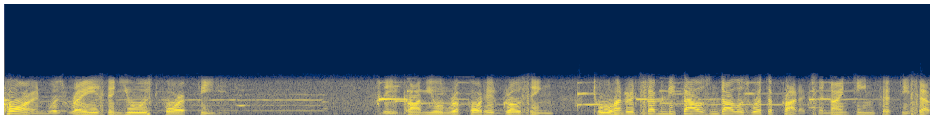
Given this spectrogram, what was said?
Corn was raised and used for feed. The commune reported grossing $270,000 worth of products in 1957.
